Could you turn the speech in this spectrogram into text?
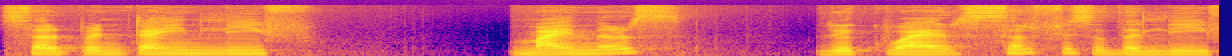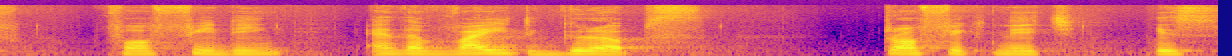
Serpentine leaf miners require surface of the leaf for feeding and the white grubs trophic niche is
